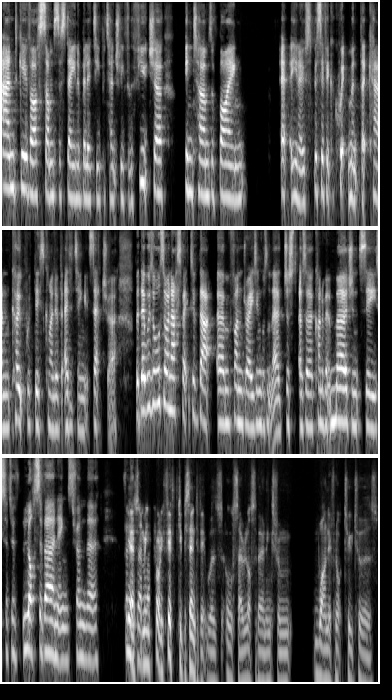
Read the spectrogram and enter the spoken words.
and give us some sustainability potentially for the future in terms of buying eh, you know specific equipment that can cope with this kind of editing etc but there was also an aspect of that um, fundraising wasn't there just as a kind of emergency sort of loss of earnings from the yes, I mean probably fifty percent of it was also loss of earnings from one, if not two tours.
